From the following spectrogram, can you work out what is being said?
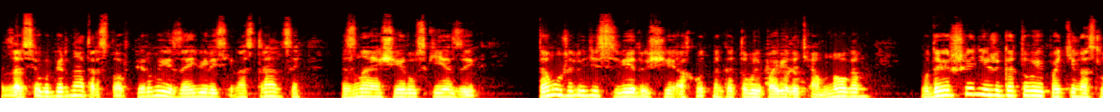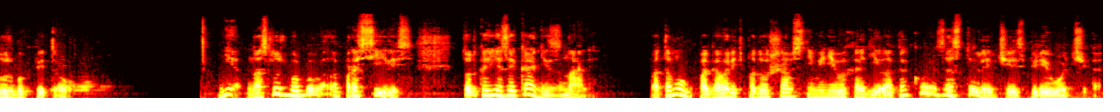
За все губернаторство впервые заявились иностранцы, знающие русский язык, к тому же люди сведущие, охотно готовые поведать о многом, в довершении же готовые пойти на службу к Петру. Нет, на службу бывало просились, только языка не знали. Потому поговорить по душам с ними не выходило. Какое застолье через переводчика?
